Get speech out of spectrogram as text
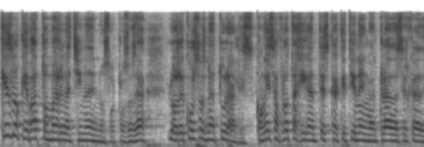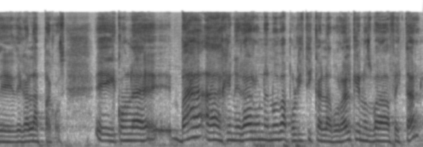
¿Qué es lo que va a tomar la China de nosotros? O sea, los recursos naturales, con esa flota gigantesca que tienen anclada cerca de, Galápagos, eh, con la, ¿va a generar una nueva política laboral que nos va a afectar?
